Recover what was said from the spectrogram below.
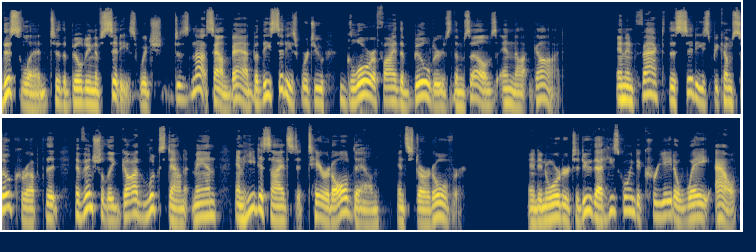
this led to the building of cities, which does not sound bad, but these cities were to glorify the builders themselves and not God. And in fact, the cities become so corrupt that eventually God looks down at man and he decides to tear it all down and start over. And in order to do that, he's going to create a way out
